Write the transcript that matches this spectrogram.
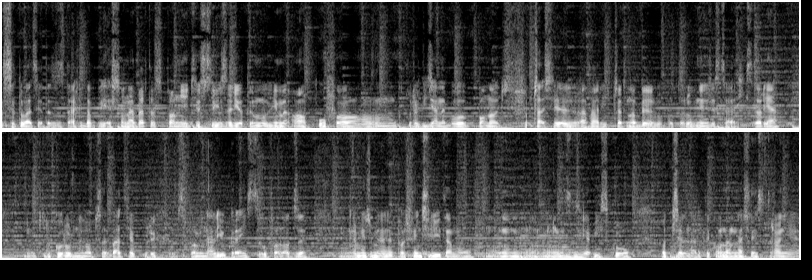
sytuacja ta została chyba wyjaśniona. Warto wspomnieć jeszcze, jeżeli o tym mówimy, o UFO, które widziane było ponoć w czasie awarii w Czarnobylu, bo to również jest cała historia kilku różnych obserwacji, o których wspominali ukraińscy ufolodzy. Myśmy poświęcili temu mm, zjawisku oddzielny artykuł na naszej stronie.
